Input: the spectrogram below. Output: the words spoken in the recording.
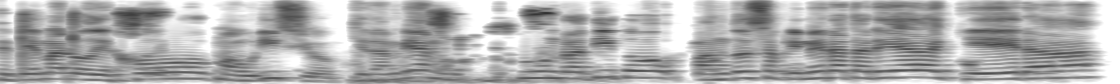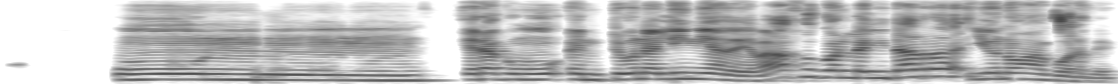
ese tema lo dejó Mauricio, que también un ratito mandó esa primera tarea que era un era como entre una línea de bajo con la guitarra y unos acordes.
